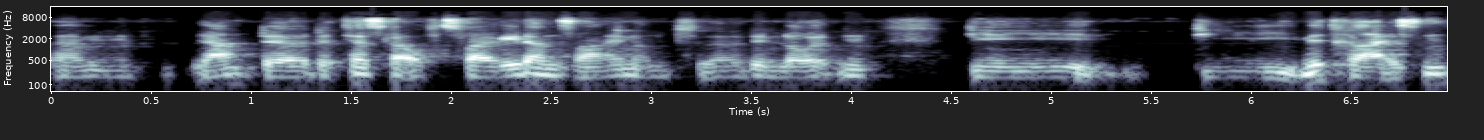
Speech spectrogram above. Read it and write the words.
ähm, ja, der, der Tesla auf zwei Rädern sein und äh, den Leuten, die, die mitreißen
